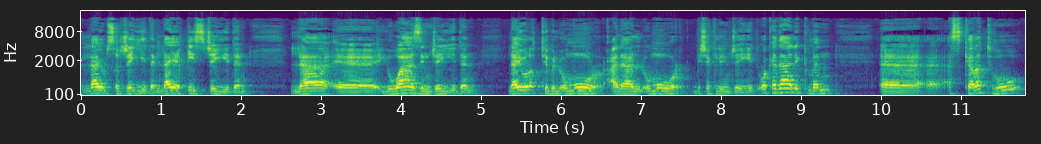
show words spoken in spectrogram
لا يبصر جيدا لا يقيس جيدا لا آه، يوازن جيدا لا يرتب الأمور على الأمور بشكل جيد. وكذلك من آه، أسكرته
